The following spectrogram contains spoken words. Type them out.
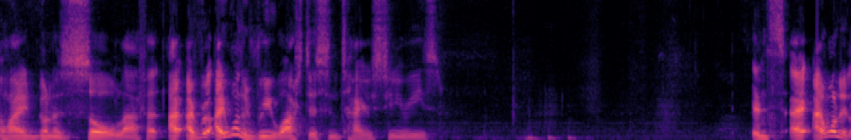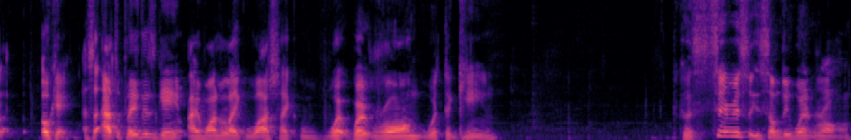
Oh, I'm gonna so laugh at. I I, re- I want to rewatch this entire series. And I want to okay. So after playing this game, I want to like watch like what went wrong with the game. Because seriously, something went wrong.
